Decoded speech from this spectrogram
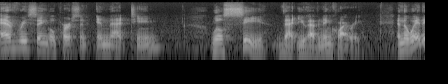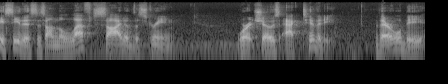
every single person in that team will see that you have an inquiry. And the way they see this is on the left side of the screen where it shows activity. There will be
